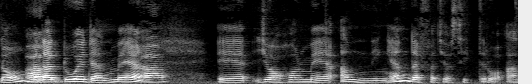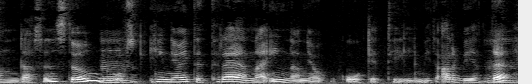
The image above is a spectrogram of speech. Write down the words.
lång. Men där, då är den med. Eh, jag har med andningen därför att jag sitter och andas en stund. Mm. Och hinner jag inte träna innan jag åker till mitt arbete mm.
